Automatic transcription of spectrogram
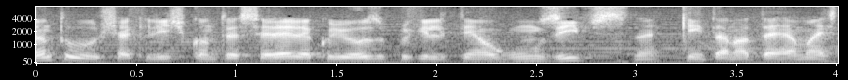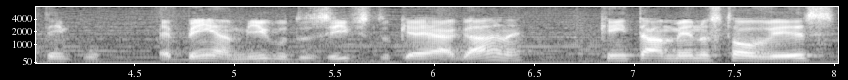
tanto o checklist quanto o terceiro, ele é curioso porque ele tem alguns ifs, né? Quem tá na Terra há mais tempo é bem amigo dos ifs do que RH, né? Quem tá menos, talvez,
